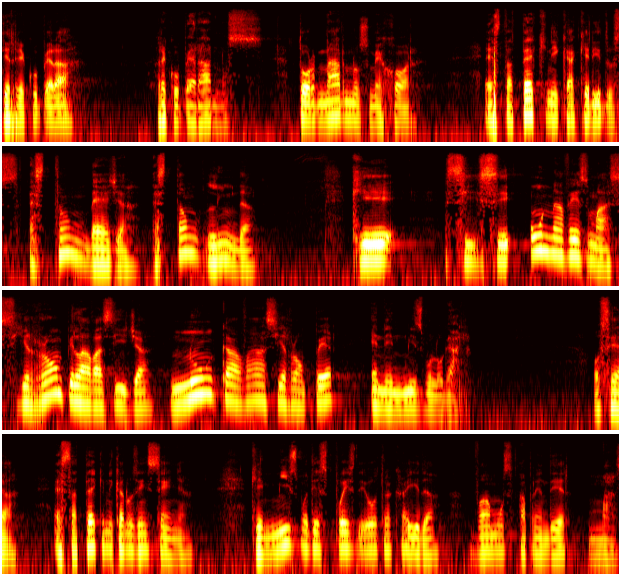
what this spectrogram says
de recuperar, recuperarnos, tornarnos mejor. Esta técnica, queridos, es tan bella, es tan linda, que si, una vez más si rompe la vasilla, nunca va a se romper en el mismo lugar. O sea, esta técnica nos enseña que mismo después de otra caída vamos a aprender más.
